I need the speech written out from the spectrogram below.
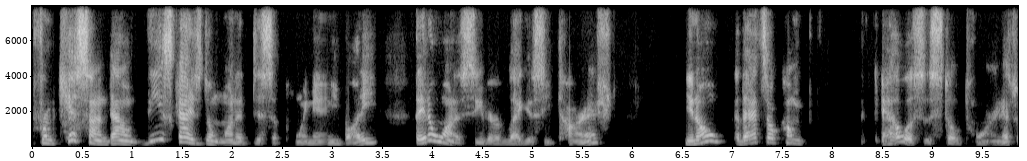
from Kiss on down, these guys don't want to disappoint anybody. They don't want to see their legacy tarnished. You know, that's how come Alice is still touring. That's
